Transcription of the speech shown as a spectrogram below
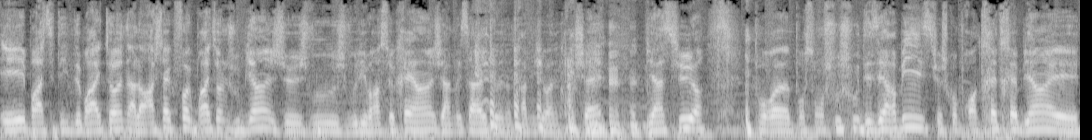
et bah, cette équipe de Brighton. Alors à chaque fois que Brighton joue bien, je, je, vous, je vous livre un secret. Hein, J'ai un message de notre ami Johan Crochet, bien sûr, pour euh, pour son chouchou des Herbis, que je comprends très très bien. Et,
